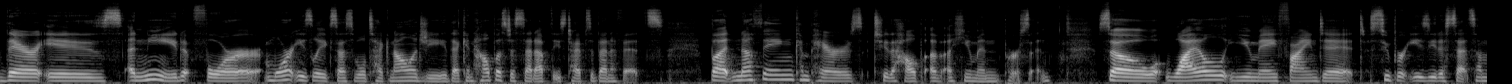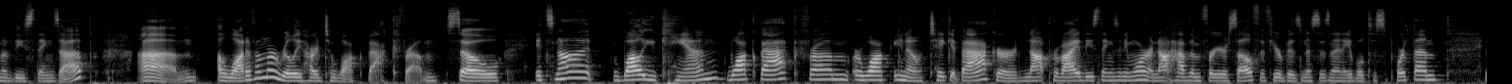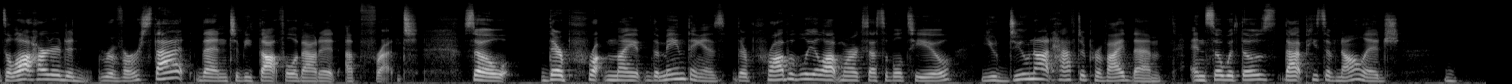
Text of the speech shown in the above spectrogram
there is a need for more easily accessible technology that can help us to set up these types of benefits. but nothing compares to the help of a human person. So while you may find it super easy to set some of these things up, um, a lot of them are really hard to walk back from. So it's not, while you can walk back from or walk, you know, take it back or not provide these things anymore or not have them for yourself if your business isn't able to support them, it's a lot harder to reverse that than to be thoughtful about it up front. So they're pro- my the main thing is they're probably a lot more accessible to you. You do not have to provide them. And so with those that piece of knowledge,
